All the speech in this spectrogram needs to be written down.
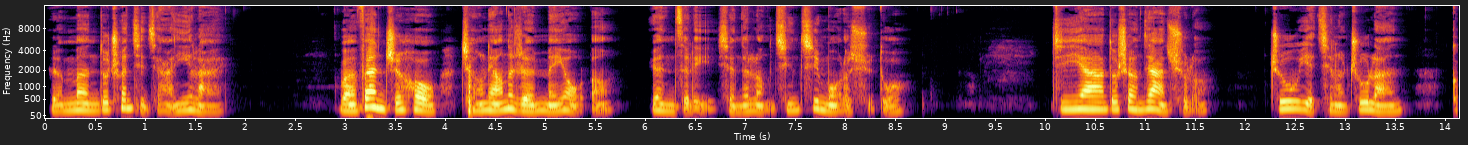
人们都穿起夹衣来。晚饭之后，乘凉的人没有了，院子里显得冷清寂寞了许多。鸡鸭都上架去了，猪也进了猪栏，狗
